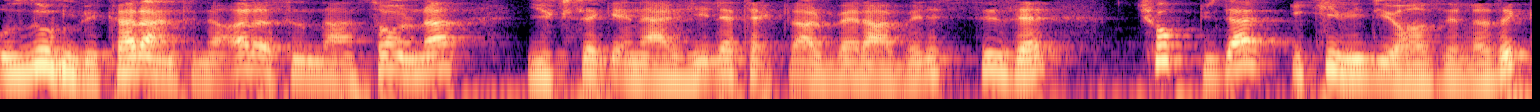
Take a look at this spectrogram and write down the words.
Uzun bir karantina arasından sonra yüksek enerjiyle tekrar beraberiz. Size çok güzel iki video hazırladık.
